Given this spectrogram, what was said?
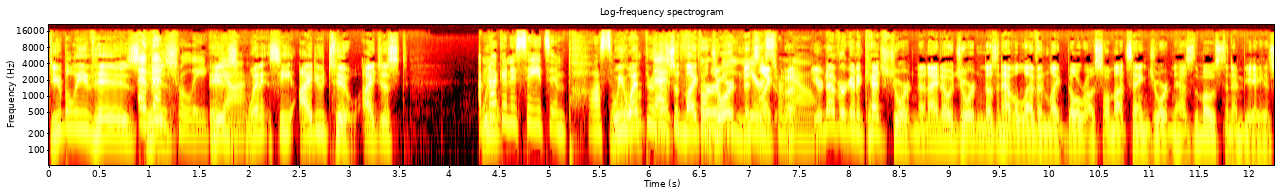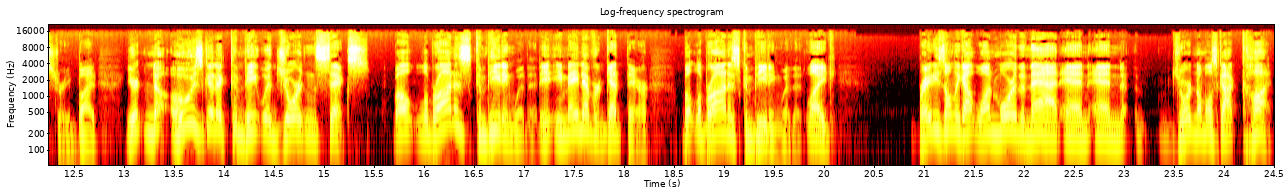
Do you believe his his- Eventually, his, yeah. when it see I do too. I just I'm we- not going to say it's impossible. we went through this with Michael Jordan. It's like uh, you're never going to catch Jordan, and I know Jordan doesn't have 11 like Bill Russell. I'm not saying Jordan has the most in NBA history, but you're no who's going to compete with Jordan six? Well, LeBron is competing with it. He, he may never get there, but LeBron is competing with it. Like Brady's only got one more than that, and and Jordan almost got caught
